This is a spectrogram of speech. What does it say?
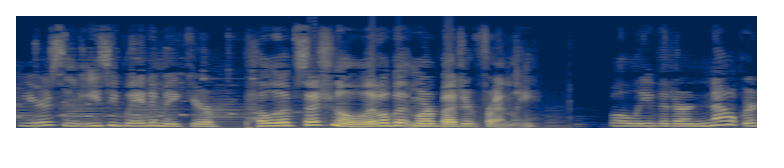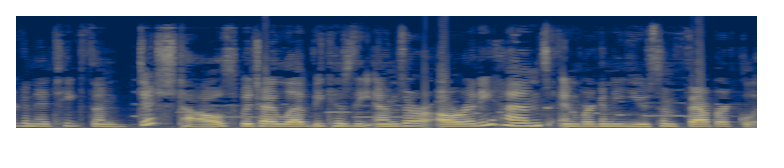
Here's an easy way to make your pillow obsession a little bit more budget friendly. Believe it or not, we're going to take some dish towels, which I love because the ends are already hemmed, and we're going to use some fabric glue.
